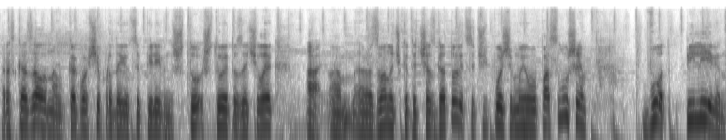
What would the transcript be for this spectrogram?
рассказала нам, как вообще продается Пелевин, что, что это за человек. А, э, звоночек этот сейчас готовится, чуть позже мы его послушаем. Вот, Пелевин,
